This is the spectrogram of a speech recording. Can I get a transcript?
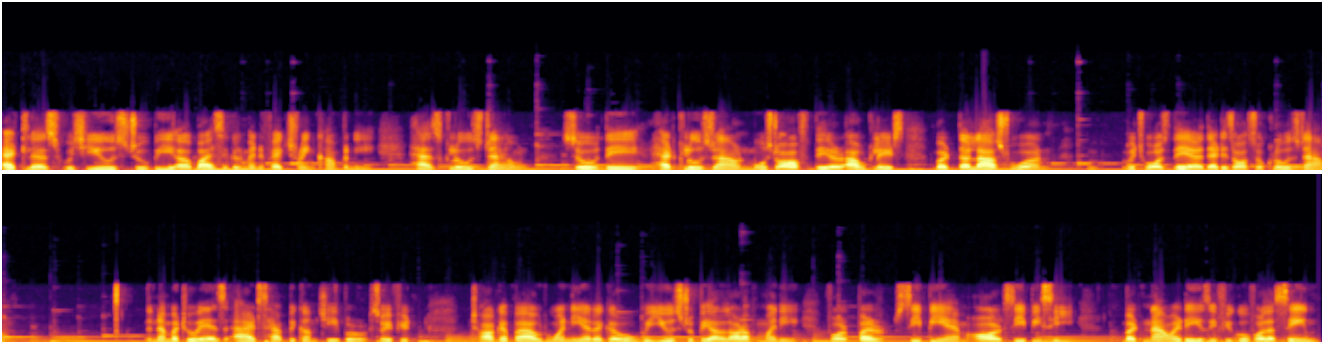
Atlas, which used to be a bicycle manufacturing company, has closed down. So, they had closed down most of their outlets, but the last one, which was there, that is also closed down. The number two is ads have become cheaper. So if you talk about one year ago, we used to pay a lot of money for per CPM or CPC. But nowadays, if you go for the same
